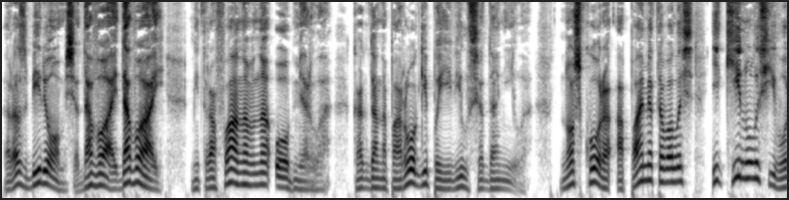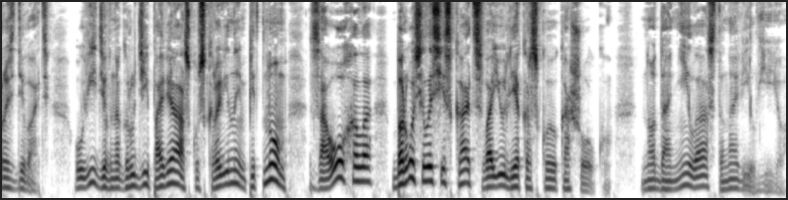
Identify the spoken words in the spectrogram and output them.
Разберемся, давай, давай! Митрофановна обмерла когда на пороге появился Данила. Но скоро опамятовалась и кинулась его раздевать. Увидев на груди повязку с кровяным пятном, заохала, бросилась искать свою лекарскую кошелку. Но Данила остановил ее.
